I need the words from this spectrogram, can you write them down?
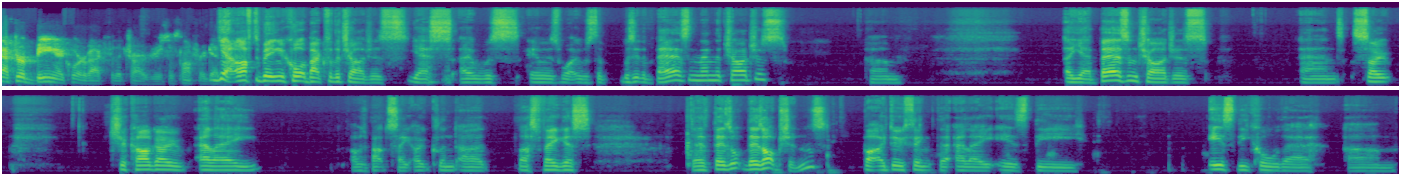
after, being a quarterback for the Chargers, let's not forget. Yeah, that. after being a quarterback for the Chargers, yes, it was. It was what it was. The was it the Bears and then the Chargers? Um, uh, yeah, Bears and Chargers, and so Chicago, LA. I was about to say Oakland, uh, Las Vegas. There's there's there's options, but I do think that LA is the is the call there. Um,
